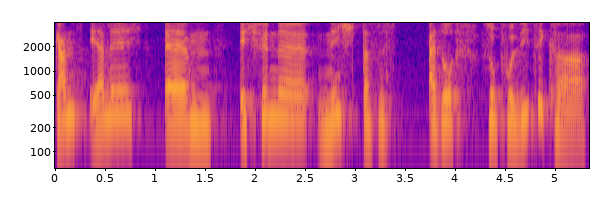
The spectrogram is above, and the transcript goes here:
ganz ehrlich, ähm, ich finde nicht, dass es also so Politiker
